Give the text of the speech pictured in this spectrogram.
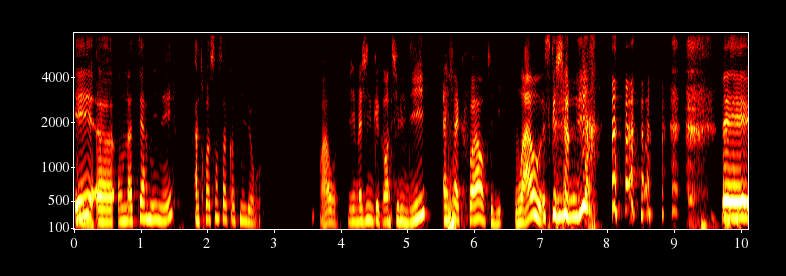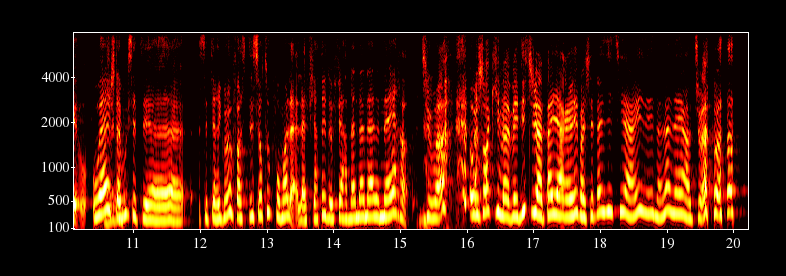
Et mmh. euh, on a terminé à 350 000 euros. Waouh J'imagine que quand tu le dis, à chaque fois, on te dit Waouh, ce que j'aime dire? Mais ouais, je t'avoue que c'était euh, c'était rigolo. Enfin, c'était surtout pour moi la, fierté de faire nanananer, tu vois, aux gens qui m'avaient dit tu vas pas y arriver. Moi, je sais pas si tu y arrives, nanananer, tu vois.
